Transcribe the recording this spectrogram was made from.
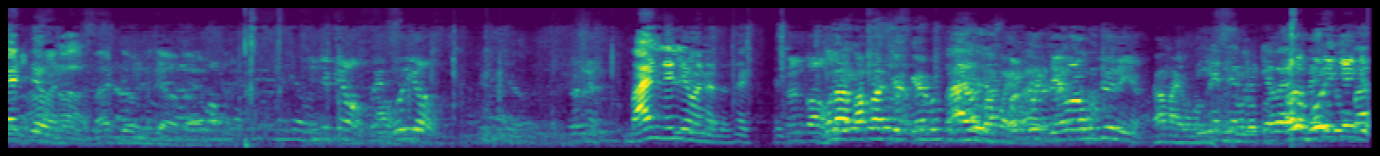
બેટ દેવાની. બીજી બી આવો ભાઈ, ગોળી આવો. બહાર લઈ લેવાના તો સાહેબ કનકો બાપા છે ઘેર બંધ બાપા. કોઈ કહેવા જોઈએ ને આમ આવ્યો. હાલો, ગોળી ક્યાં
